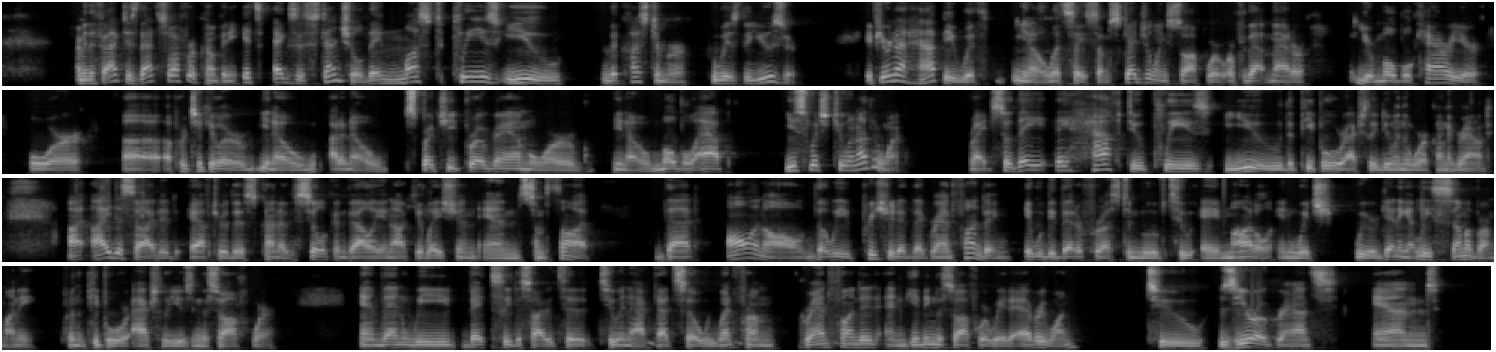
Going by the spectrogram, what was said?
I mean, the fact is that software company, it's existential. They must please you, the customer, who is the user. If you're not happy with, you know, let's say some scheduling software, or for that matter, your mobile carrier, or uh, a particular, you know, I don't know, spreadsheet program or, you know, mobile app, you switch to another one right? So they they have to please you, the people who are actually doing the work on the ground. I, I decided after this kind of Silicon Valley inoculation and some thought that all in all, though we appreciated that grant funding, it would be better for us to move to a model in which we were getting at least some of our money from the people who were actually using the software. And then we basically decided to, to enact that. So we went from grant funded and giving the software away to everyone to zero grants and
